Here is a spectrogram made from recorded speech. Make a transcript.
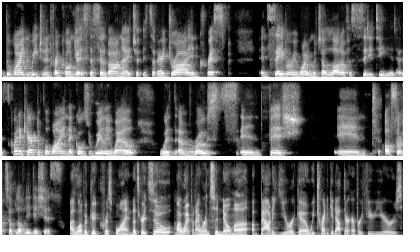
the wine region in Franconia is the Silvaner. It's a, it's a very dry and crisp and savory wine with a lot of acidity. It has, it's quite a characterful wine that goes really well with um, roasts and fish and all sorts of lovely dishes. I love a good crisp wine. That's great. So, my wife and I were in Sonoma about a year ago. We try to get out there every few years.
